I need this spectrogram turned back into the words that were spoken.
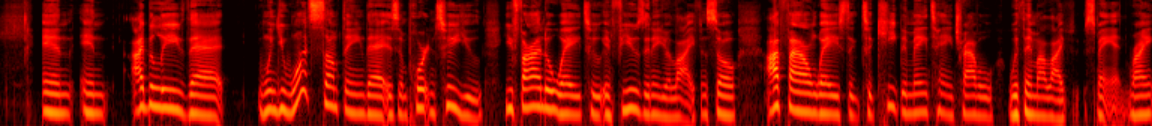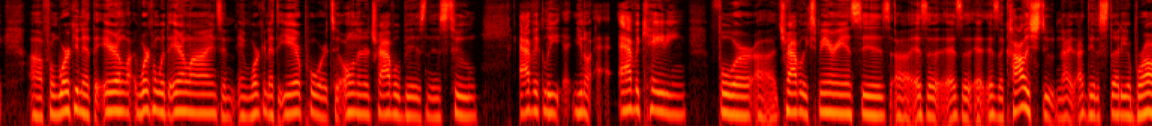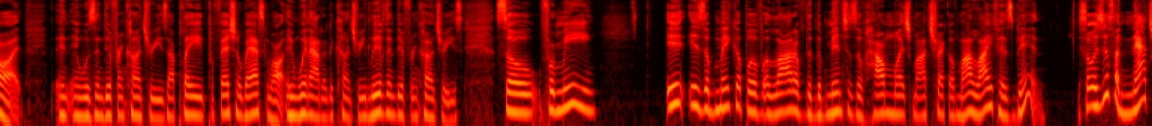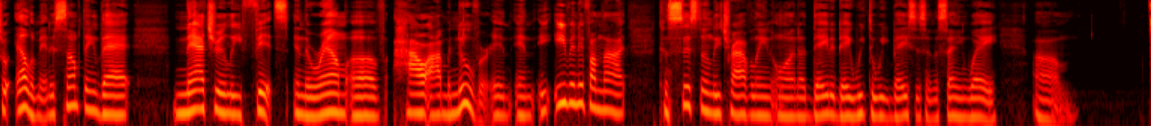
and and i believe that when you want something that is important to you, you find a way to infuse it in your life. And so I found ways to, to keep and maintain travel within my lifespan, right? Uh, from working at the airline, working with the airlines and, and working at the airport to owning a travel business to advocating, you know, advocating for uh, travel experiences uh, as a as a as a college student. I, I did a study abroad and, and, was in different countries. I played professional basketball and went out of the country, lived in different countries. So for me, it is a makeup of a lot of the dimensions of how much my trek of my life has been. So it's just a natural element. It's something that naturally fits in the realm of how I maneuver. And and even if I'm not consistently traveling on a day to day, week to week basis in the same way um,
